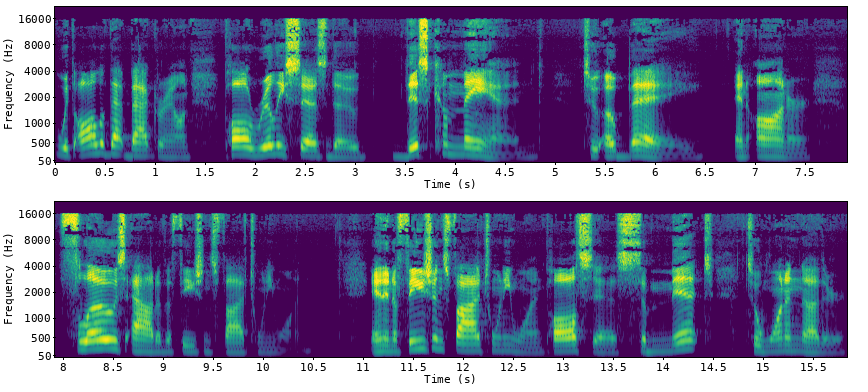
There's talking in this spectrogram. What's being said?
with all of that background, Paul really says, though, this command to obey and honor flows out of Ephesians 5:21. And in Ephesians 5:21, Paul says, "Submit to one another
